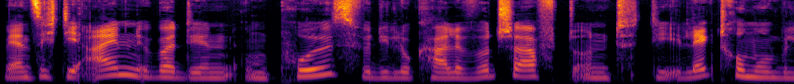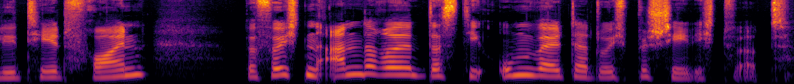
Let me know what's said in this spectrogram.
Während sich die einen über den Impuls für die lokale Wirtschaft und die Elektromobilität freuen, befürchten andere, dass die Umwelt dadurch beschädigt wird.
